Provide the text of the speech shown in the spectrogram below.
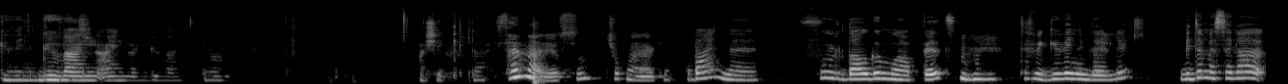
Güvenin. güven, aynen güven. Güven. O şekilde. Sen ne arıyorsun? Çok merak ettim. Ben mi? Full dalga muhabbet. Tabii güvenilirlik. Bir de mesela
